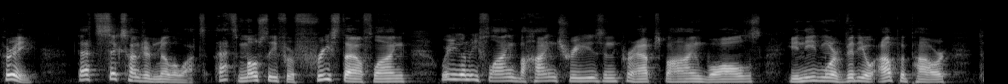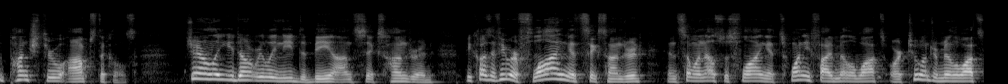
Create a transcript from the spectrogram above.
3. That's 600 milliwatts. That's mostly for freestyle flying, where you're going to be flying behind trees and perhaps behind walls. You need more video output power to punch through obstacles. Generally, you don't really need to be on 600, because if you were flying at 600 and someone else was flying at 25 milliwatts or 200 milliwatts,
